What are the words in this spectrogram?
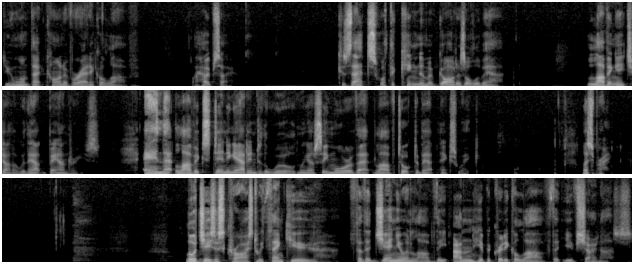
Do you want that kind of radical love? I hope so. Because that's what the kingdom of God is all about loving each other without boundaries. And that love extending out into the world. We're going to see more of that love talked about next week. Let's pray. Lord Jesus Christ, we thank you for the genuine love, the unhypocritical love that you've shown us.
